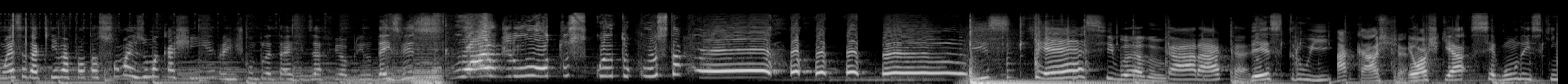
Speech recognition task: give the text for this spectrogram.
Com essa daqui vai faltar só mais uma caixinha pra gente completar esse desafio abrindo 10 vezes. Wild Lotus, quanto custa? Mano. Caraca. Destruir a caixa. Eu acho que é a segunda skin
